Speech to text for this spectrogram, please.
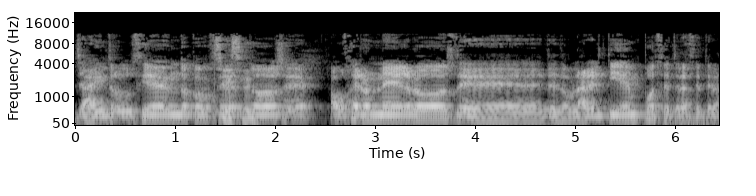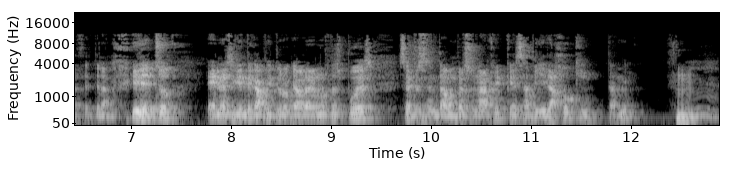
Ya introduciendo conceptos, eh, agujeros negros, de, de doblar el tiempo, etcétera, etcétera, etcétera. Y de hecho, en el siguiente capítulo que hablaremos después, se presenta un personaje que es apellida Hawking también. Hmm.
